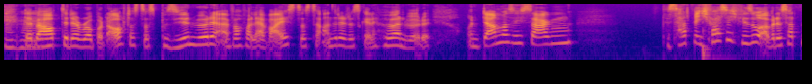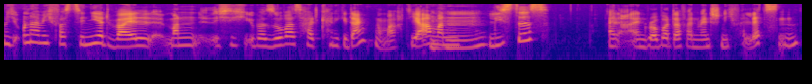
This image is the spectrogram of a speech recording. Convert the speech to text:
Mhm. Da behauptet der Robot auch, dass das passieren würde, einfach weil er weiß, dass der andere das gerne hören würde. Und da muss ich sagen, das hat mich, ich weiß nicht wieso, aber das hat mich unheimlich fasziniert, weil man sich über sowas halt keine Gedanken macht. Ja, man Mhm. liest es, ein, ein Robot darf einen Menschen nicht verletzen,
